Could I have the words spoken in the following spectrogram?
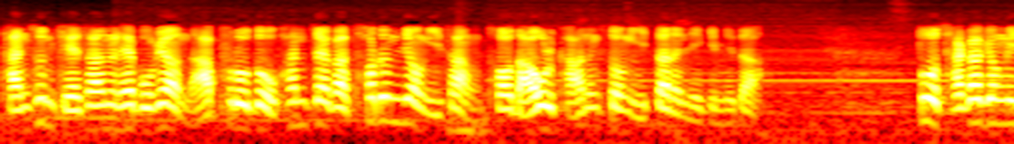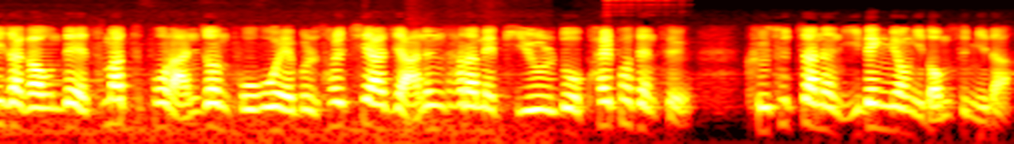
단순 계산을 해보면 앞으로도 환자가 30명 이상 더 나올 가능성이 있다는 얘기입니다. 또 자가격리자 가운데 스마트폰 안전 보호 앱을 설치하지 않은 사람의 비율도 8%, 그 숫자는 200명이 넘습니다.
